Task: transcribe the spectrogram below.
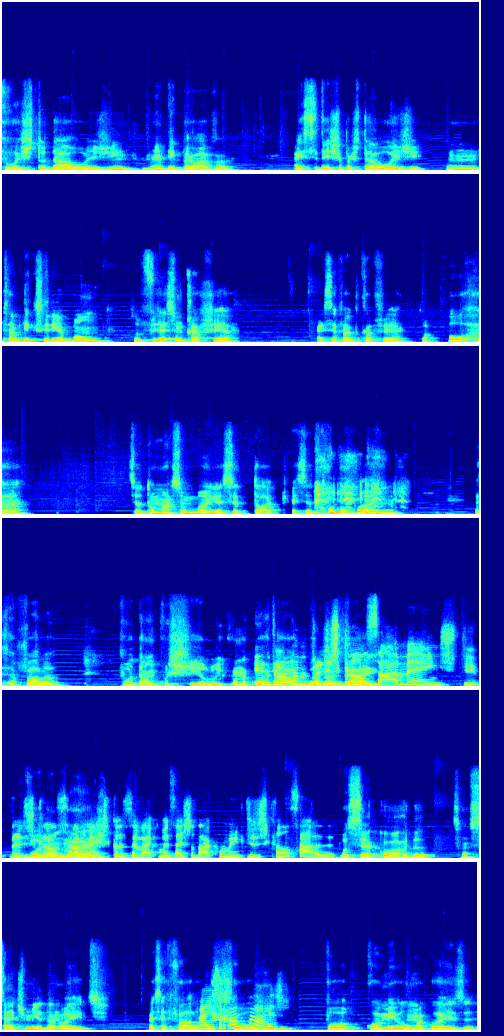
Vou estudar hoje, hein? Amanhã tem prova. Aí se deixa pra estudar hoje. Hum, sabe o que, que seria bom? Se eu fizesse um café. Aí você faz o café. Fala, porra, Se eu tomasse um banho, ia ser top. Aí você toma o banho. Aí você fala, vou dar um cochilo e quando acordar, Exatamente, vou pra dar um descansar gás. a mente. Pra dar um descansar a mente, porque você vai começar a estudar com mente descansada. Você acorda, são sete e meia da noite. Aí você fala, Aí tá show, tarde. vou comer alguma coisa.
